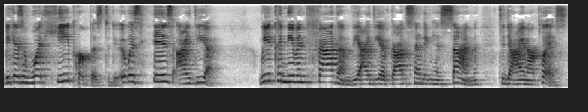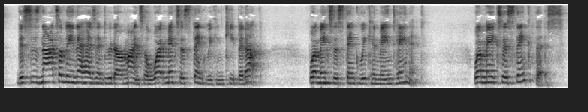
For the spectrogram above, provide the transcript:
Because of what He purposed to do, it was His idea. We couldn't even fathom the idea of God sending His Son to die in our place. This is not something that has entered our mind. So, what makes us think we can keep it up? What makes us think we can maintain it? What makes us think this?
